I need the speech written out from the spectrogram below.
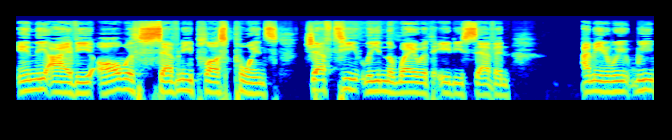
in the Ivy, all with 70 plus points. Jeff Teat leading the way with 87. I mean, we we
